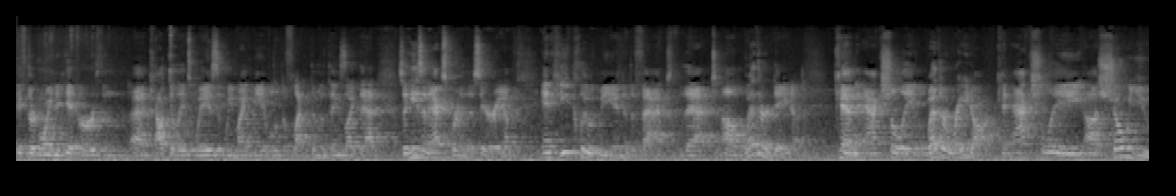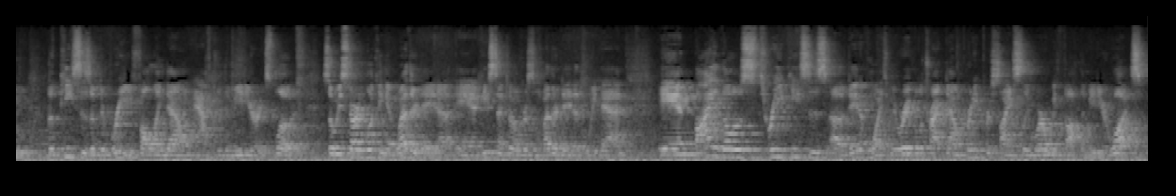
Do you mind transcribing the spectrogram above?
if they're going to hit Earth and uh, calculates ways that we might be able to deflect them and things like that. So he's an expert in this area. And he clued me into the fact that uh, weather data can actually, weather radar can actually uh, show you the pieces of debris falling down after the meteor exploded. So we started looking at weather data and he sent over some weather data that we had and by those three pieces of data points, we were able to track down pretty precisely where we thought the meteor was.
